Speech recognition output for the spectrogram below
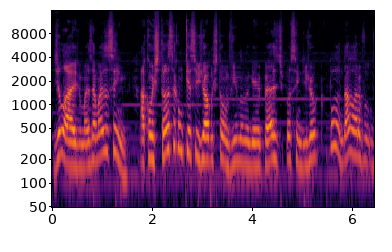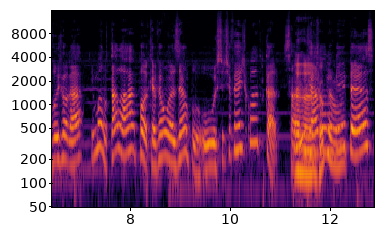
de live, mas é mais assim a constância com que esses jogos estão vindo no Game Pass, tipo assim, de jogo, pô, da hora, vou jogar. E, mano, tá lá. Pô, quer ver um exemplo? O Street of Rage 4, cara. Saiu uhum, já no, no, Game Pass.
